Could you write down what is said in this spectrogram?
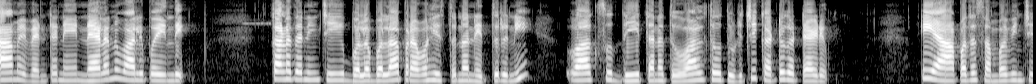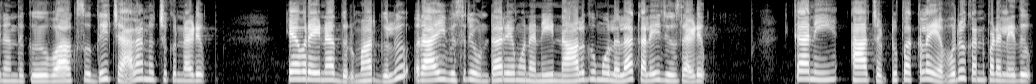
ఆమె వెంటనే నేలను వాలిపోయింది. కణత నుంచి బొలబొలా ప్రవహిస్తున్న నెత్తురుని వాక్శుద్ధి తన తువాల్తో తుడిచి కట్టుగట్టాడు ఈ ఆపద సంభవించినందుకు వాక్శుద్ధి చాలా నొచ్చుకున్నాడు. ఎవరైనా దుర్మార్గులు రాయి విసిరి ఉంటారేమోనని నాలుగు మూలలా కలిగి చూశాడు కానీ ఆ చుట్టుపక్కల ఎవరూ కనపడలేదు.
